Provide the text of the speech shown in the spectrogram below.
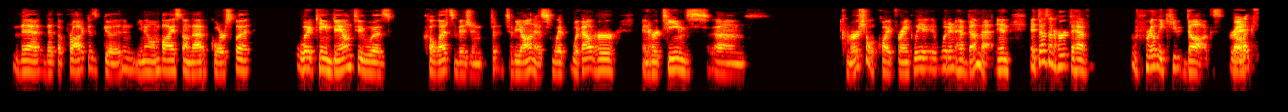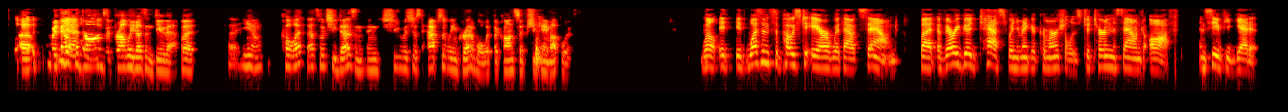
that that the product is good and you know i'm biased on that of course but what it came down to was collette's vision to, to be honest with without her and her team's um, commercial quite frankly it wouldn't have done that and it doesn't hurt to have really cute dogs right dogs. uh, without yeah. the dogs it probably doesn't do that but uh, you know Collette, that's what she does, and, and she was just absolutely incredible with the concept she came up with. Well, it, it wasn't supposed to air without sound, but a very good test when you make a commercial is to turn the sound off and see if you get it.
